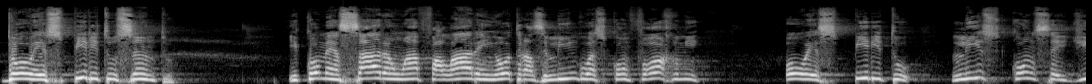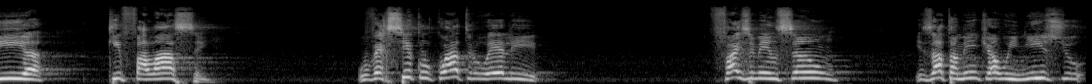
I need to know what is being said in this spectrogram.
do Espírito Santo e começaram a falar em outras línguas conforme o Espírito lhes concedia que falassem. O versículo 4 ele faz menção exatamente ao início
